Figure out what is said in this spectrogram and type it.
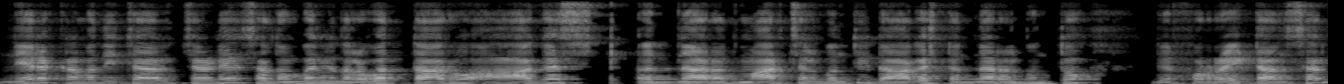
ನೇರ ಕ್ರಮ ದಿನಾಚರಣೆ ಸಾವಿರದ ಒಂಬೈನೂರ ನಲವತ್ತಾರು ಆಗಸ್ಟ್ ಹದಿನಾರು, ಅದು ಮಾರ್ಚ್ ಅಲ್ಲಿ ಬಂತು, ಇದು ಆಗಸ್ಟ್ ಹದಿನಾರಲ್ಲಿ ಬಂತು. ದೇರ್ ಫಾರ್ ರೈಟ್ ಆನ್ಸರ್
